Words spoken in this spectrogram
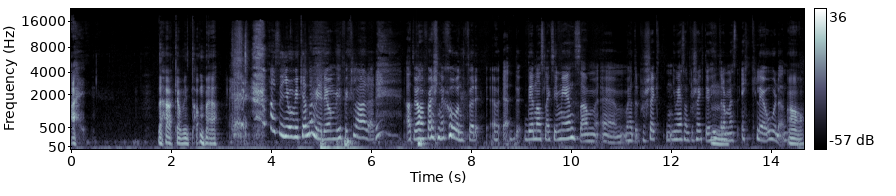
Nej. Det här kan vi inte ha med. Alltså jo, vi kan ha med det om vi förklarar att vi har en fascination för det är någon slags gemensam, eh, vad heter det, projekt, gemensamt projekt i att hitta Mm. de mest äckliga orden. Ja.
